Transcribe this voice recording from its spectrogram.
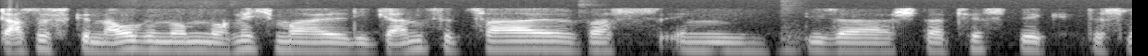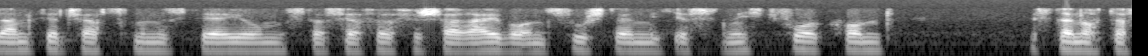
das ist genau genommen noch nicht mal die ganze Zahl, was in dieser Statistik des Landwirtschaftsministeriums, das ja für Fischerei bei uns zuständig ist, nicht vorkommt ist dann noch das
